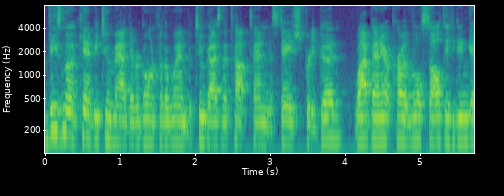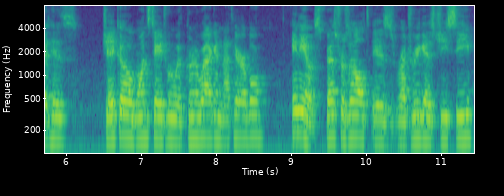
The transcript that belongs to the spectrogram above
Visma can't be too mad. They were going for the win, but two guys in the top 10 in the stage is pretty good. Wout Van Aert probably a little salty he didn't get his. Jayco, one stage win with Groenewegen, not terrible. Ineos, best result is Rodriguez GC.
